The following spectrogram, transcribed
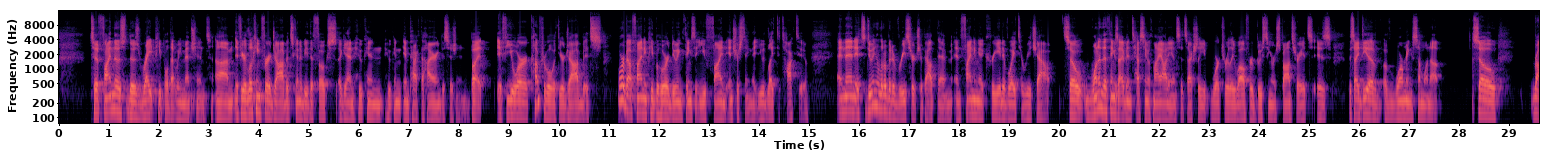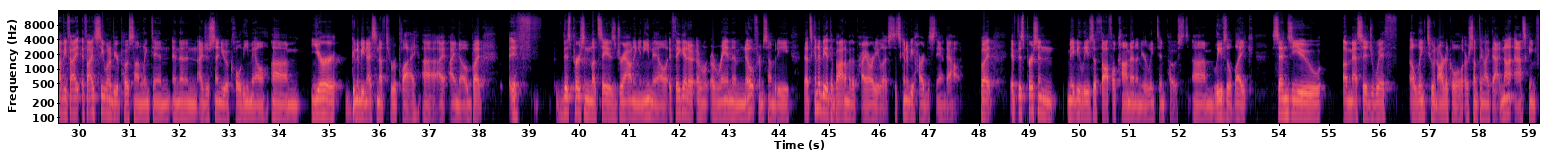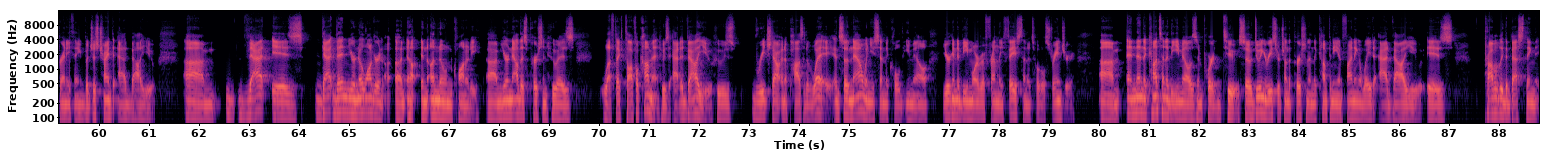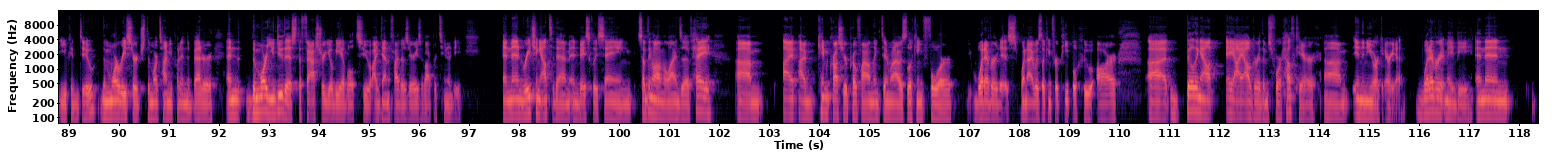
to find those those right people that we mentioned. Um, if you're looking for a job, it's going to be the folks again who can who can impact the hiring decision. But if you're comfortable with your job, it's more about finding people who are doing things that you find interesting that you'd like to talk to. And then it's doing a little bit of research about them and finding a creative way to reach out. So, one of the things I've been testing with my audience that's actually worked really well for boosting response rates is this idea of, of warming someone up. So, Ravi, if I if I see one of your posts on LinkedIn and then I just send you a cold email, um, you're going to be nice enough to reply. Uh, I, I know, but if this person, let's say, is drowning in email, if they get a, a, a random note from somebody, that's going to be at the bottom of the priority list. It's going to be hard to stand out. But if this person maybe leaves a thoughtful comment on your LinkedIn post, um, leaves a like, sends you a message with a link to an article or something like that, not asking for anything, but just trying to add value. Um, that is that then you're no longer an, an, an unknown quantity. Um, you're now this person who has left a thoughtful comment, who's added value, who's reached out in a positive way. And so now when you send the cold email, you're going to be more of a friendly face than a total stranger. Um, and then the content of the email is important too. So doing research on the person and the company and finding a way to add value is probably the best thing that you can do. The more research, the more time you put in, the better. And the more you do this, the faster you'll be able to identify those areas of opportunity. And then reaching out to them and basically saying something along the lines of, "Hey, um, I, I came across your profile on LinkedIn when I was looking for whatever it is. When I was looking for people who are uh, building out AI algorithms for healthcare um, in the New York area, whatever it may be, and then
